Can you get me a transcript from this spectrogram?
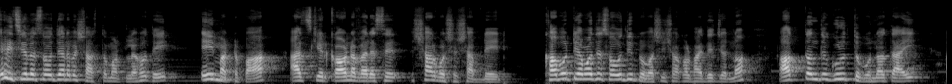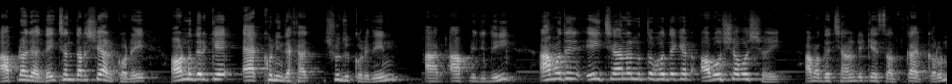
এই ছিল সৌদি আরবের স্বাস্থ্য মন্ত্রণালয় হতে এই মাত্র পাওয়া আজকের করোনা ভাইরাসের সর্বশেষ আপডেট। খবরটি আমাদের সৌদি প্রবাসী সকল ভাইদের জন্য অত্যন্ত গুরুত্বপূর্ণ, তাই আপনারা যা দেখছেন তারা শেয়ার করে অন্যদেরকে এক্ষুনি দেখার সুযোগ করে দিন। আর আপনি যদি আমাদের এই চ্যানেল নতুন হয়ে দেখেন অবশ্যই অবশ্যই আমাদের চ্যানেলটিকে সাবস্ক্রাইব করুন।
